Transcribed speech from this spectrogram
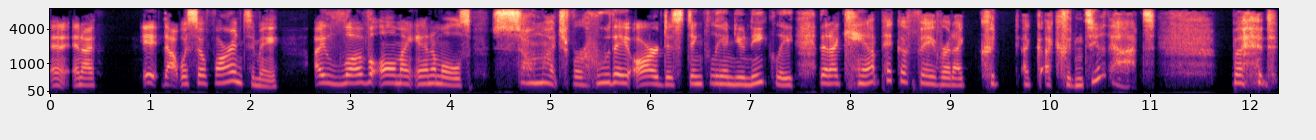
I, and, I it that was so foreign to me. I love all my animals so much for who they are distinctly and uniquely that I can't pick a favorite. I could I, I couldn't do that. But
